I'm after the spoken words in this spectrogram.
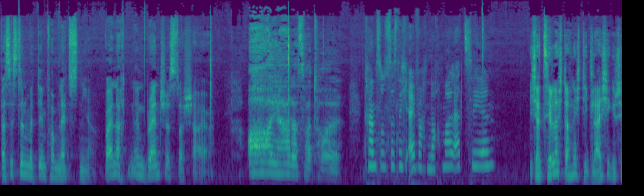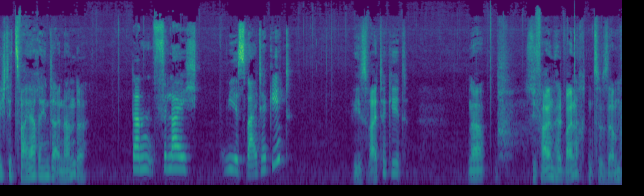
Was ist denn mit dem vom letzten Jahr? Weihnachten in Branchestershire. Oh ja, das war toll. Kannst du uns das nicht einfach nochmal erzählen? Ich erzähle euch doch nicht die gleiche Geschichte zwei Jahre hintereinander. Dann vielleicht, wie es weitergeht? Wie es weitergeht? Na, pff, sie feiern halt Weihnachten zusammen.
